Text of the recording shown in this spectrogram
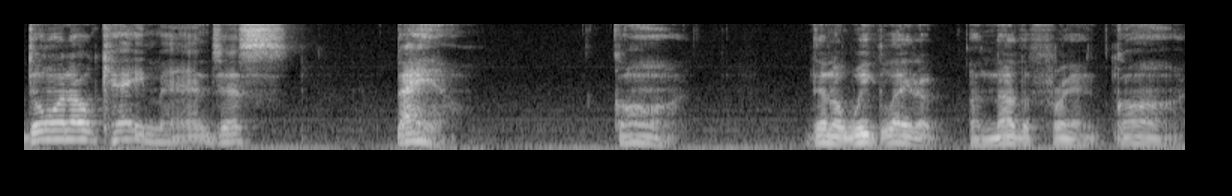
doing okay, man, just bam, gone. Then a week later, another friend gone.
